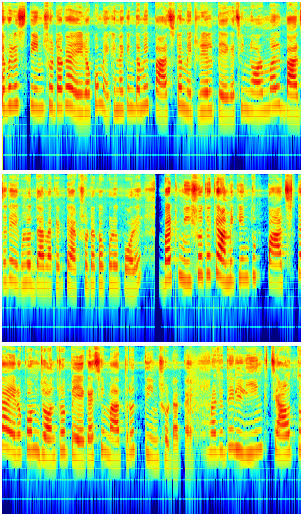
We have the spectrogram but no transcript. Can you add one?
এভারেজ তিনশো টাকা এইরকম। এখানে কিন্তু আমি পাঁচটা মেটেরিয়াল পেয়ে গেছি। নর্মাল বাজারে এগুলোর দাম এক একটা একশো টাকা করে পড়ে। বাট মিশো থেকে আমি কিন্তু পাঁচটা এরকম যন্ত্র পেয়ে গেছি মাত্র তিনশো টাকায়। তোমরা যদি লিঙ্ক চাও তো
